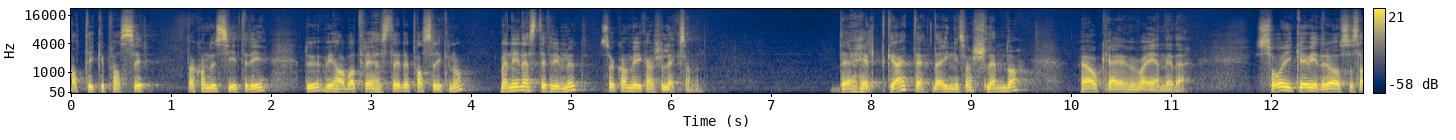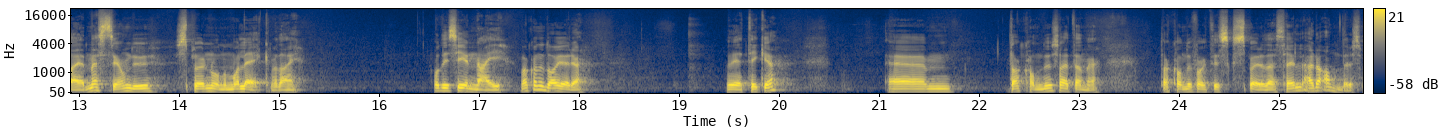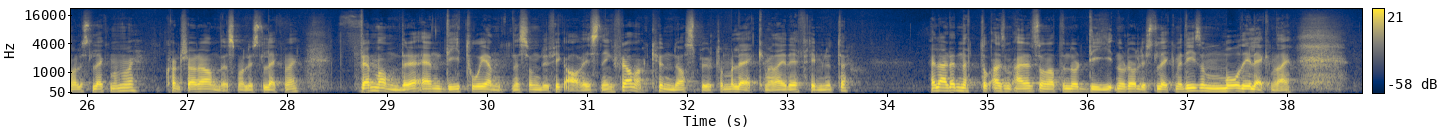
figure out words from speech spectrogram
At det ikke passer. Da kan du si til de, du, vi har bare tre hester, det passer ikke noe. Men i neste friminutt så kan vi kanskje leke sammen. Det er helt greit, det. Det er ingen som er slem da. Ja, ok, hun var enig i det. Så gikk jeg videre og så sa jeg, neste gang du spør noen om å leke med deg, og de sier nei, hva kan du da gjøre? Vet ikke. Um, da kan du, sa jeg til henne da kan du faktisk spørre deg selv er det andre som har lyst til å leke med meg. Kanskje er det andre som har lyst til å leke med meg. Hvem andre enn de to jentene som du fikk avvisning fra, da, kunne du ha spurt om å leke med deg i det friminuttet? Eller er det, nettopp, altså, er det sånn at når, de, når, du har lyst til å leke med de, så må de leke med deg?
